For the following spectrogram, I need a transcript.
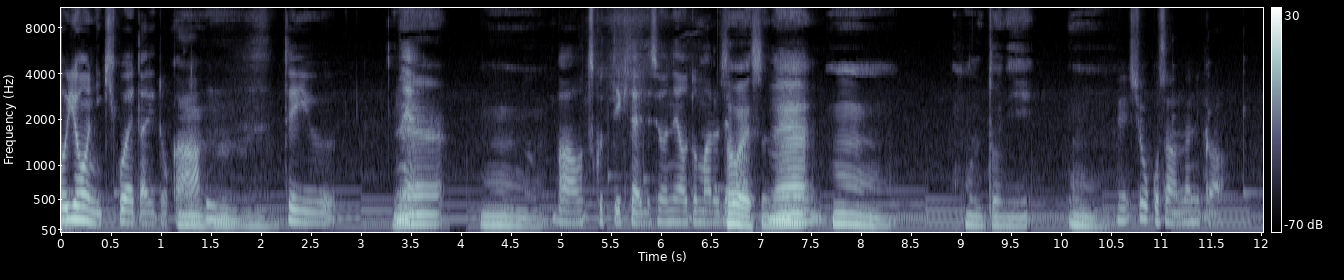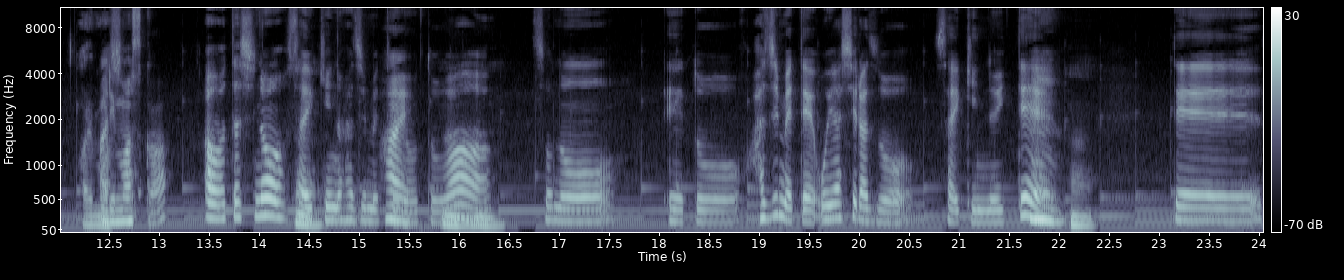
うように聞こえたりとか、っていううんね。ね。うん。場を作っていきたいですよね音丸では。そうですね。うん、本当に。うん。うんえ翔子さん何かあります？ありますか？あ、私の最近の初めての音は、うん。その、えっ、と、初めて親知らずを最近抜いて、うん。で、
